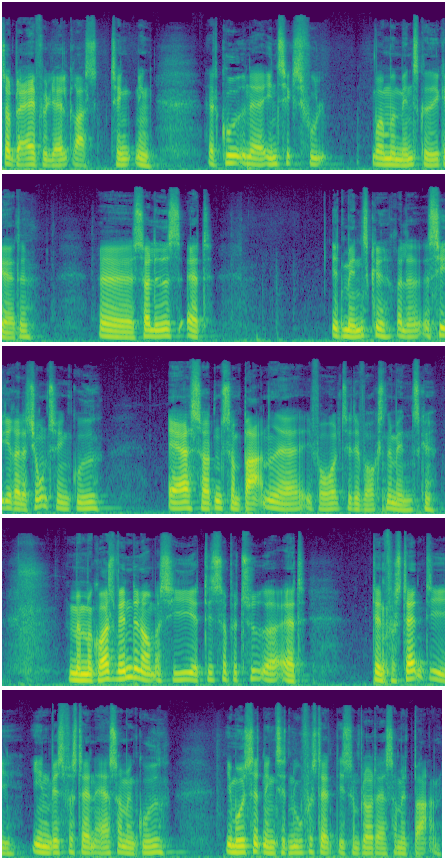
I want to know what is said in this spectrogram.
som der er ifølge al græsk tænkning, at guden er indsigtsfuld, hvorimod mennesket ikke er det. Øh, således at et menneske, set i relation til en gud, er sådan, som barnet er i forhold til det voksne menneske. Men man kan også vende den om at sige, at det så betyder, at den forstandige i en vis forstand er som en Gud, i modsætning til den uforstandige, som blot er som et barn.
